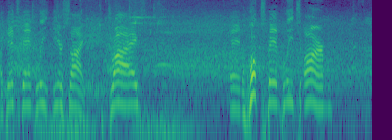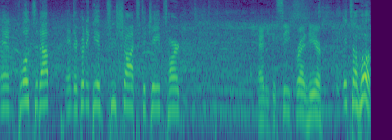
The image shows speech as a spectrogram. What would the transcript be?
Against Van Vleet, near side. Drives and hooks Van Vleet's arm and floats it up. And they're going to give two shots to James Harden. And you can see Fred here. It's a hook.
